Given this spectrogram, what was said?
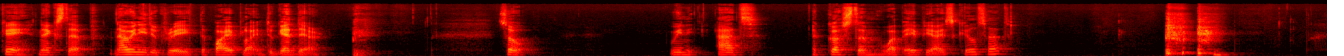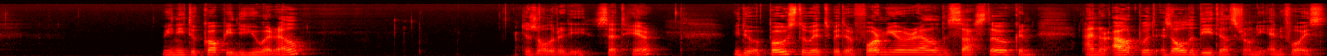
Okay, next step. Now we need to create the pipeline to get there. so we add a custom web API skill set. we need to copy the URL, just already set here. We do a post to it with our form URL, the SAS token, and our output is all the details from the invoice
